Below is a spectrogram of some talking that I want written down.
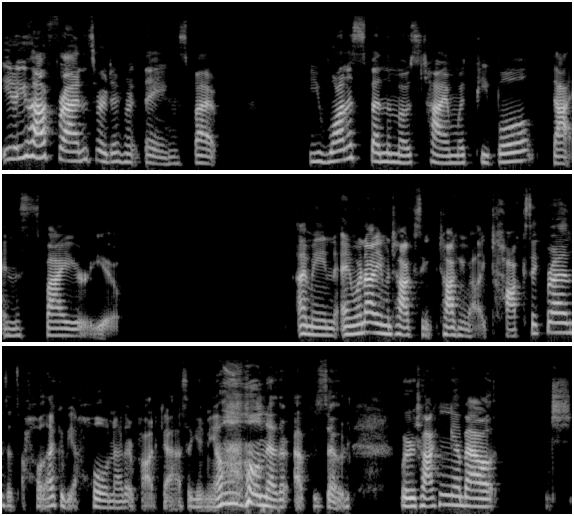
you know, you have friends for different things, but you want to spend the most time with people that inspire you. I mean, and we're not even talking talking about like toxic friends. That's a whole that could be a whole nother podcast. That could be a whole nother episode. We're talking about ch-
